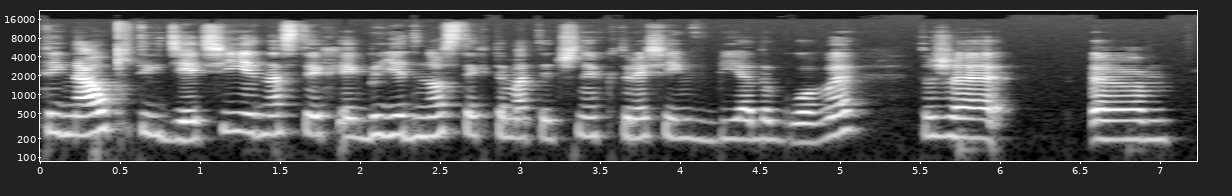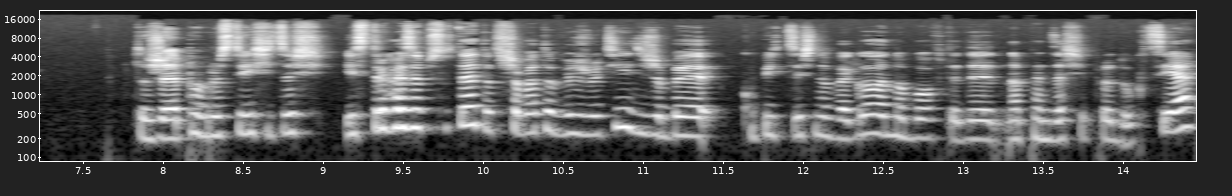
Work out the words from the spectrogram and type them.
tej nauki tych dzieci, jedna z tych jakby jednostek tematycznych, które się im wbija do głowy, to że um, to że po prostu jeśli coś jest trochę zepsute, to trzeba to wyrzucić, żeby kupić coś nowego, no bo wtedy napędza się produkcja.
